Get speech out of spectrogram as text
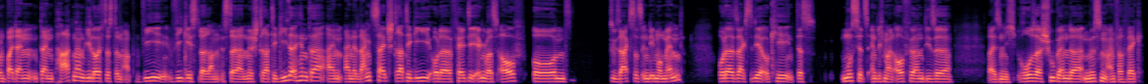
Und bei deinen, deinen Partnern, wie läuft das dann ab? Wie, wie gehst du daran? Ist da eine Strategie dahinter, ein, eine Langzeitstrategie oder fällt dir irgendwas auf und du sagst das in dem Moment? Oder sagst du dir, okay, das muss jetzt endlich mal aufhören, diese, weiß ich nicht, rosa Schuhbänder müssen einfach weg?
